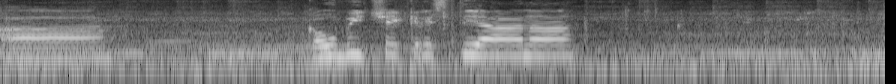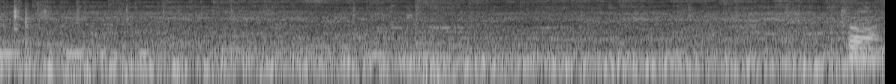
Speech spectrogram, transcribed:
A Koubíček Kristiána, Tak.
